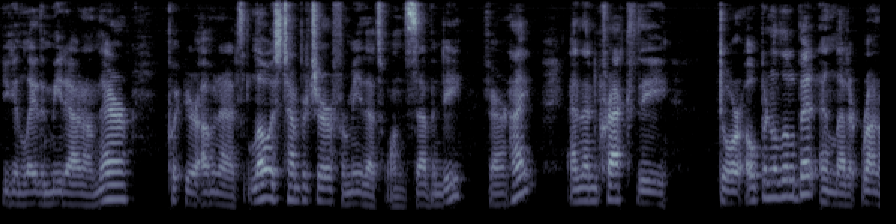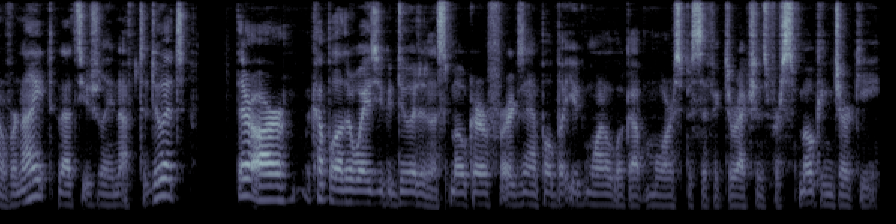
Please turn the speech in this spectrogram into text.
You can lay the meat out on there put your oven at its lowest temperature. For me that's 170 fahrenheit. And then crack the door open a little bit and let it run overnight. That's usually enough to do it. There are a couple other ways you could do it in a smoker, for example, but you'd want to look up more specific directions for smoking jerky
